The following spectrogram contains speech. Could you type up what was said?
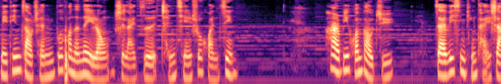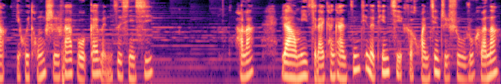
每天早晨播放的内容是来自陈前说环境。哈尔滨环保局在微信平台上也会同时发布该文字信息。好啦，让我们一起来看看今天的天气和环境指数如何呢？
